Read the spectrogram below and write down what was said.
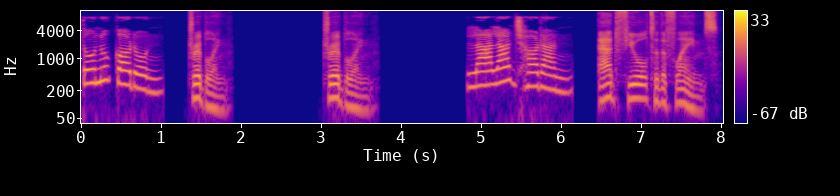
তনুকরণ। Dribbling. Dribbling. লালা ঝরান। Add fuel to the flames.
